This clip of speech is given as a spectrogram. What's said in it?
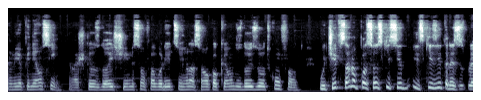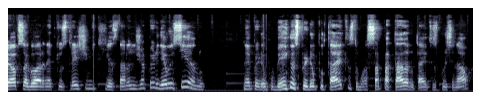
Na minha opinião, sim. Eu acho que os dois times são favoritos em relação a qualquer um dos dois outros confrontos. O Chiefs está numa posição esquisita nesses playoffs agora, né? Porque os três times que restaram ele já perdeu esse ano. Né? Perdeu pro Bengals, perdeu pro Titans, tomou uma sapatada do Titans, por sinal,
